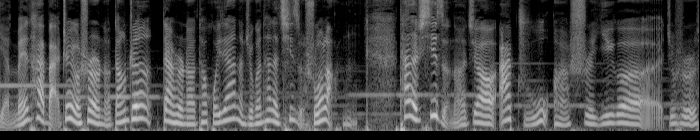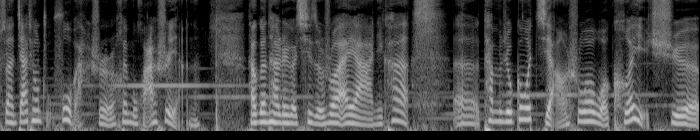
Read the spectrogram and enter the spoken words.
也没太把这个事儿呢当真，但是呢，他回家呢就跟他的妻子说了，嗯，他的妻子呢叫阿竹啊，是一个就是算家庭主妇吧，是黑木华饰演的。他跟他这个妻子说：“哎呀，你看，呃，他们就跟我讲说，我可以去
